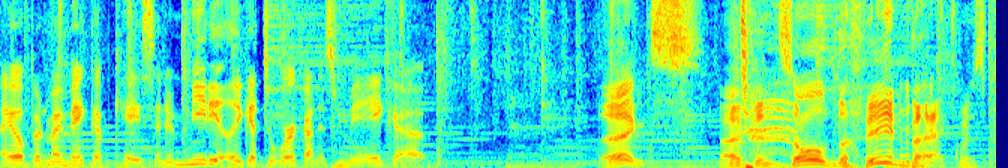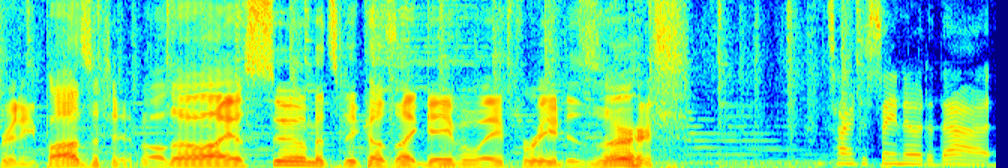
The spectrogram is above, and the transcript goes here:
I open my makeup case and immediately get to work on his makeup. Thanks. I've been told the feedback was pretty positive, although I assume it's because I gave away free dessert. It's hard to say no to that.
